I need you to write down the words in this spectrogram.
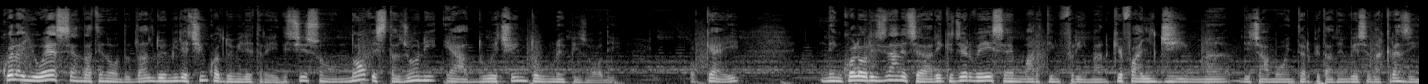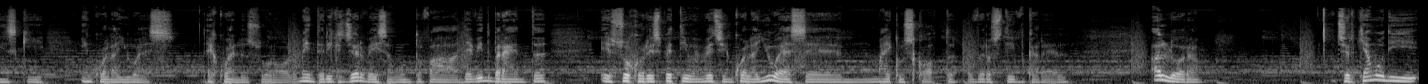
Quella US è andata in onda dal 2005 al 2013, sono 9 stagioni e ha 201 episodi, ok? In quella originale c'era Rick Gervais e Martin Freeman che fa il Jim, diciamo interpretato invece da Krasinski in quella US. È quello il suo ruolo. Mentre Rick Gervais appunto fa David Brent e il suo corrispettivo invece in quella US è Michael Scott, ovvero Steve Carell. Allora, cerchiamo di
